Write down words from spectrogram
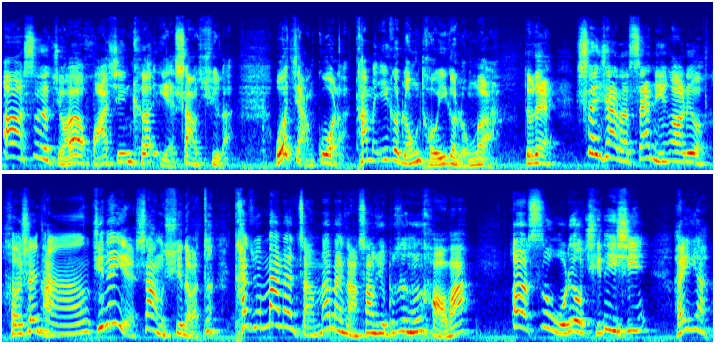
二四九二华新科也上去了。我讲过了，他们一个龙头一个龙二，对不对？剩下的三零二六和生堂今天也上去了，这它就慢慢涨，慢慢涨上去，不是很好吗？二四五六齐力新，哎呀，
